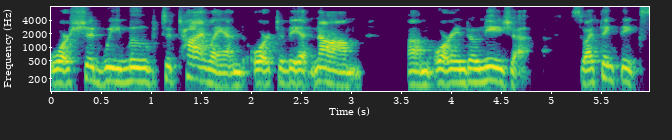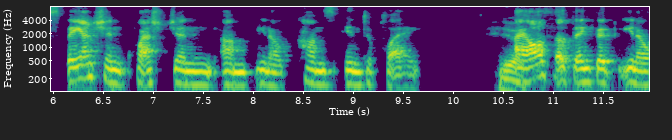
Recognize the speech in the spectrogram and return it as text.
or should we move to Thailand or to Vietnam um, or Indonesia? So I think the expansion question, um, you know, comes into play. Yeah. I also think that you know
